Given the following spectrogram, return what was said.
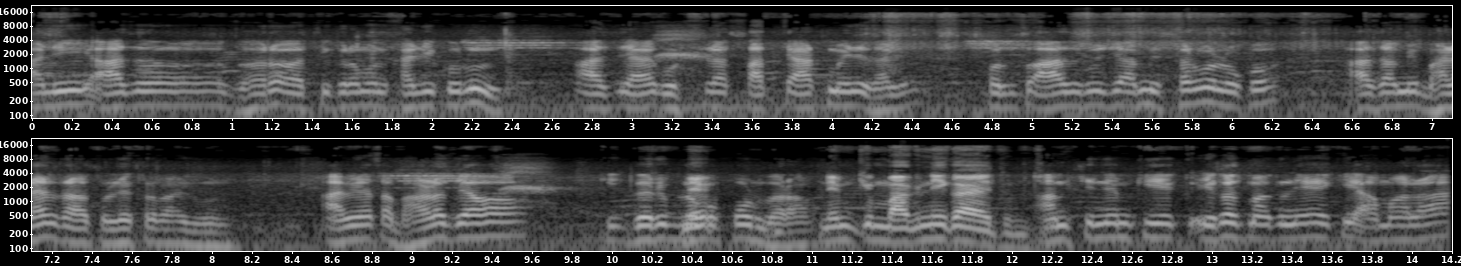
आणि आज घरं अतिक्रमण खाली करून आज या गोष्टीला सात ते आठ महिने झाले. परंतु आज रोजी आम्ही सर्व लोक आज आम्ही भाड्यानं राहतो लेकरबाळ घेऊन. आम्ही आता भाडं द्यावं की गरीब लोक पोट भरावं? नेमकी मागणी काय आहे तुमची? आमची नेमकी एक एकच मागणी आहे की आम्हाला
